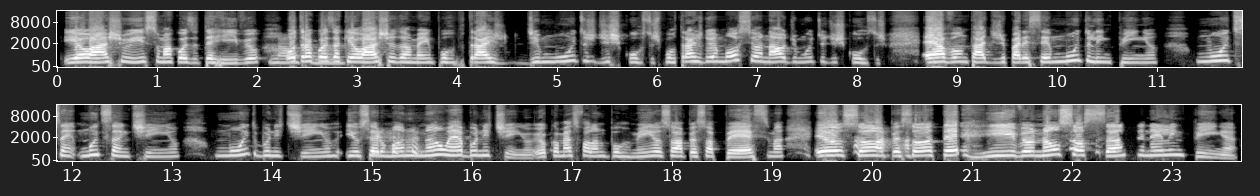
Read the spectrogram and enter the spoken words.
E eu acho isso uma coisa terrível. Nossa, Outra coisa que eu acho também por trás de muitos discursos, por trás do emocional de muitos discursos, é a vontade de parecer muito limpinho, muito, muito santinho, muito bonitinho, e o ser humano não é bonitinho. Eu começo falando por mim, eu sou uma pessoa péssima, eu sou uma pessoa terrível, não sou santa e nem limpinha.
